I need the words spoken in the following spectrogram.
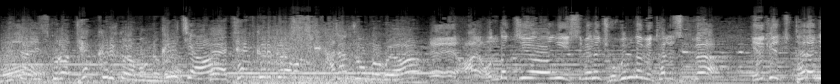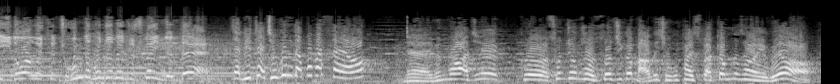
Mutalisk로 탱크를 끌어먹는 거예요. 그렇죠. 네, 탱크를 끌어먹는 게 가장 좋은 거고요. 예, 예. 아, 언덕 지형이 있으면 조금 더 Mutalisk가 이렇게 테란이 이동하고 있을 때 조금 더 선전해 줄 수가 있는데 자, 뮤탈 조금 더 뽑았어요. 네, 이건 뭐 아직 그 손중 선수 지금 마음이 조급할 수밖에 없는 상황이고요.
